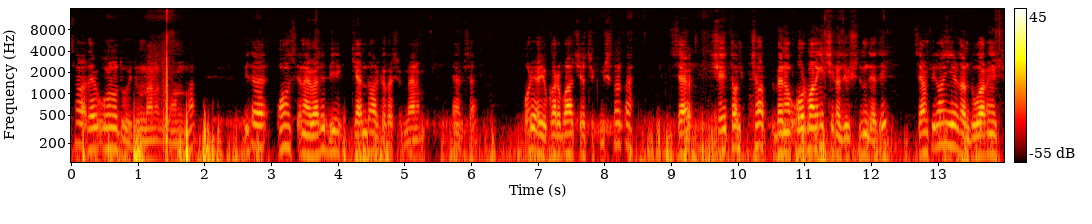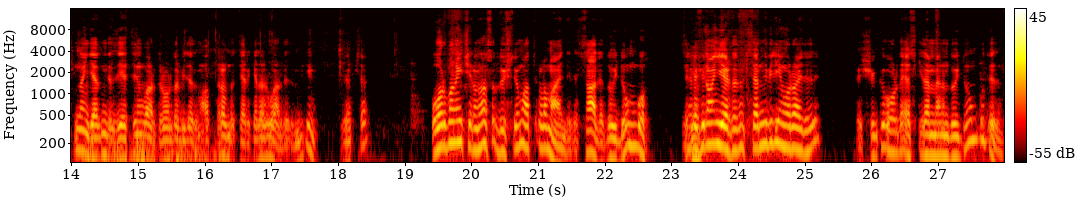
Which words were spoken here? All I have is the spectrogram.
Sadece onu duydum ben o zamanlar. Bir de 10 sene evvel bir kendi arkadaşım benim hemşer. Oraya yukarı bahçeye çıkmışlar da şeytan çarptı beni ormanın içine düştüm dedi. Sen filan yerden duvarın üstünden geldin de zeytinin vardır orada bir dedim. Alt tarafında terkeler var dedim bileyim. Hemşer. Ormanın içine nasıl düştüğümü hatırlamayın dedi. Sadece duyduğum bu. Seni filan yer dedim. Sen ne bileyim orayı dedi. E çünkü orada eskiden benim duyduğum bu dedim.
